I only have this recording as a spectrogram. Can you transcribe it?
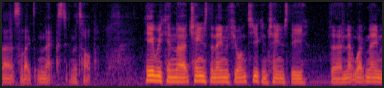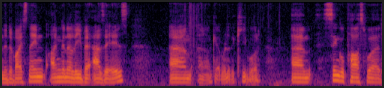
uh, select Next in the top. Here we can uh, change the name if you want to. You can change the, the network name and the device name. I'm going to leave it as it is. Um, and I'll get rid of the keyboard. Um, single password.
